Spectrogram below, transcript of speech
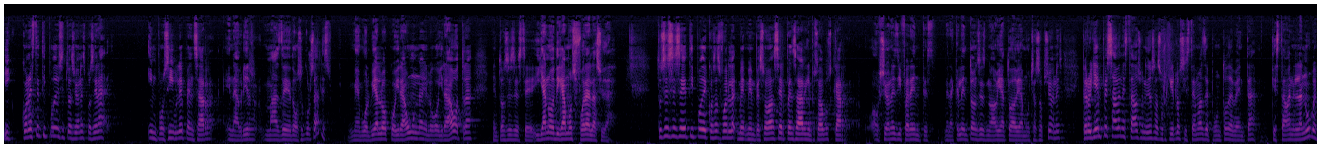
Y con este tipo de situaciones, pues era imposible pensar en abrir más de dos sucursales. Me volvía loco ir a una y luego ir a otra, entonces, este, y ya no digamos fuera de la ciudad. Entonces ese tipo de cosas fue me, me, empezó a hacer pensar y empezó a buscar opciones diferentes. En aquel entonces no había todavía muchas opciones, pero ya empezaba en Estados Unidos a surgir los sistemas de punto de venta que estaban en la nube.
